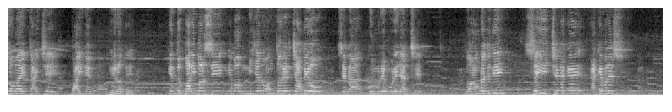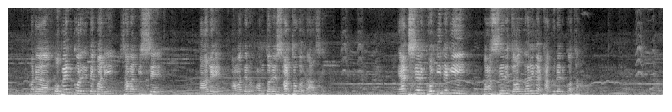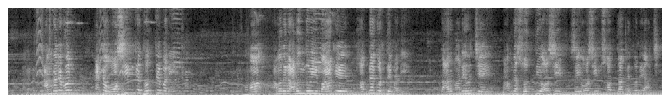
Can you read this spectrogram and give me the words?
সবাই চাইছে বাইরে বেরোতে কিন্তু পারিপার্শ্বিক এবং নিজের অন্তরের চাপেও সেটা গুমড়ে পড়ে যাচ্ছে। তো আমরা যদি সেই ইচ্ছেটাকে একেবারে মানে ওপেন করে দিতে পারি সারা বিশ্বে, তাহলে আমাদের অন্তরের সার্থকতা আসে একশের ঘটি থেকেই পাঁচশের জল ধরে গা ঠাকুরের কথা? আমরা যখন একটা অসীমকে ধরতে পারি, মা আমাদের আনন্দময়ী মাকে ভাবনা করতে পারি, তার মানে হচ্ছে আমরা সত্যি অসীম, সেই অসীম সত্তা ভেতরে আছি।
